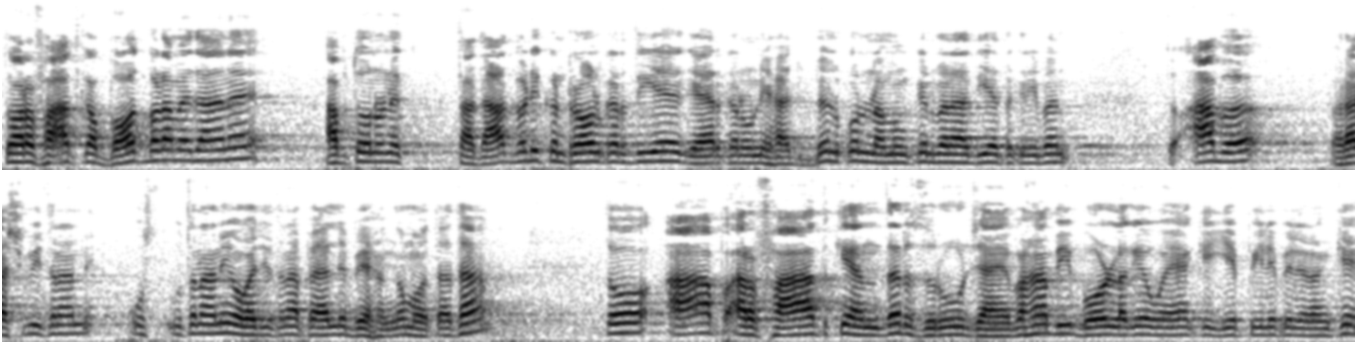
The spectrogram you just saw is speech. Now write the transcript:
تو عرفات کا بہت بڑا میدان ہے۔ اب تو انہوں نے تعداد بڑی کنٹرول کر دی ہے، غیر قانونی حج بالکل ناممکن بنا دیا تقریباً۔ تو اب رش بھی اتنا اتنا نہیں ہوگا جتنا پہلے بے ہنگم ہوتا تھا۔ تو آپ عرفات کے اندر ضرور جائیں۔ وہاں بھی بورڈ لگے ہوئے ہیں کہ یہ پیلے پیلے رنگ کے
